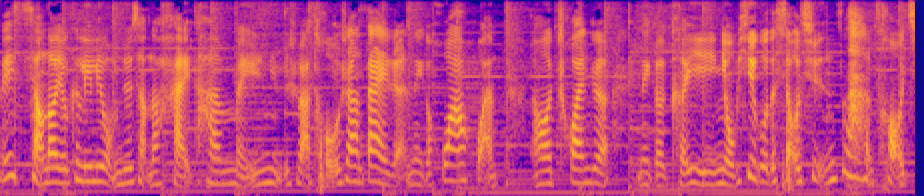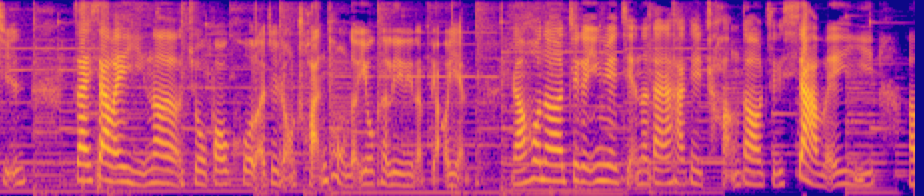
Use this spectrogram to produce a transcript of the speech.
没想到尤克里里，我们就想到海滩美女是吧？头上戴着那个花环，然后穿着那个可以扭屁股的小裙子 草裙，在夏威夷呢，就包括了这种传统的尤克里里的表演。然后呢，这个音乐节呢，大家还可以尝到这个夏威夷啊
